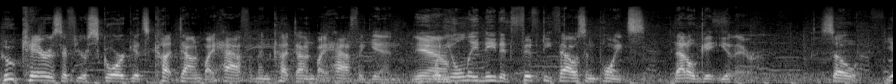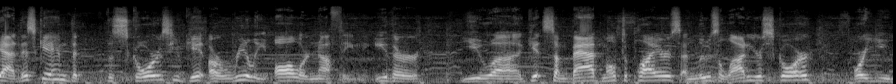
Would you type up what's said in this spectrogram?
who cares if your score gets cut down by half and then cut down by half again? Yeah. When you only needed 50,000 points, that'll get you there. So, yeah, this game, the, the scores you get are really all or nothing. Either you uh, get some bad multipliers and lose a lot of your score, or you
